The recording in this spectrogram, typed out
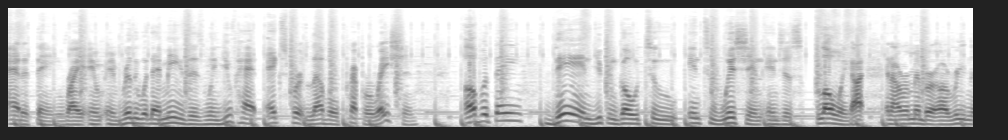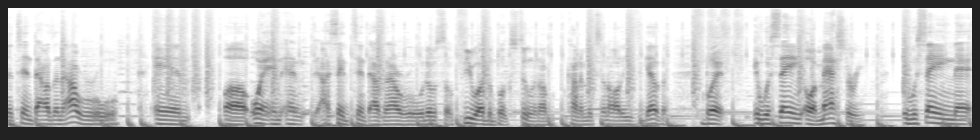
at a thing, right? And, and really what that means is when you've had expert level preparation of a thing, then you can go to intuition and just flowing. I and I remember uh, reading the 10,000 hour rule and uh, or and, and I say the 10,000 hour rule. There was a few other books too, and I'm kind of mixing all these together. But it was saying, or mastery, it was saying that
